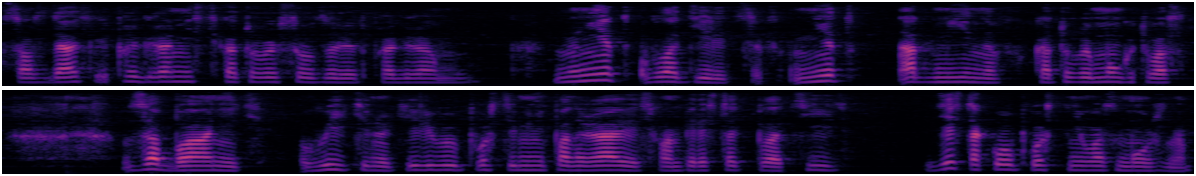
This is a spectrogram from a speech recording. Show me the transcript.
создатели, программисты, которые создали эту программу. Но нет владельцев, нет админов, которые могут вас забанить, выкинуть, или вы просто им не понравились, вам перестать платить. Здесь такого просто невозможно.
